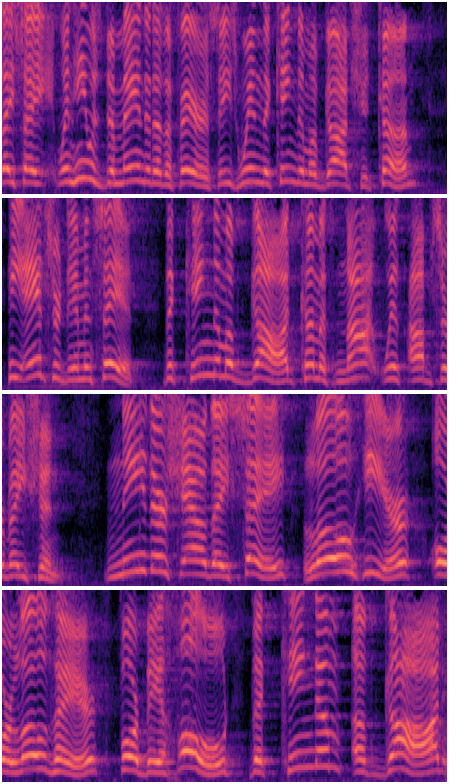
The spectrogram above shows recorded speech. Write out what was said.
they say, when he was demanded of the Pharisees when the kingdom of God should come, he answered them and said, The kingdom of God cometh not with observation, neither shall they say, Lo here or lo there, for behold, the kingdom of God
